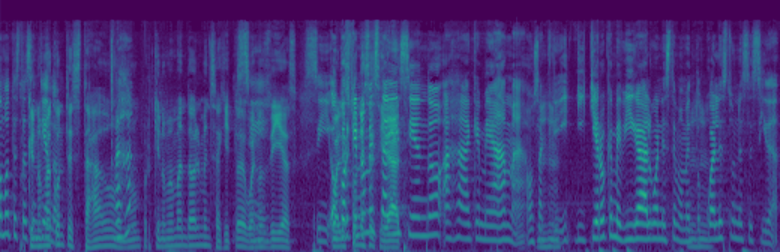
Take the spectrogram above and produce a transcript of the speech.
¿Cómo te estás ¿Por qué no me ha sintiendo? contestado? Ajá. ¿no? ¿Por qué no me ha mandado el mensajito de Sí. buenos días? Sí, o ¿Cuál es por qué tu no me está necesidad? diciendo, ajá, que me ama, o sea, que- y, y quiero que me diga algo en este momento. ¿Cuál es tu necesidad?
